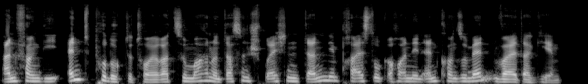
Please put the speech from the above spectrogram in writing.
anfangen, die Endprodukte teurer zu machen und das entsprechend dann den Preisdruck auch an den Endkonsumenten weitergeben.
